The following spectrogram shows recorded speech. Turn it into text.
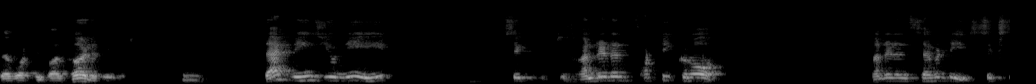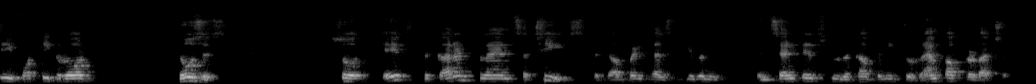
the what we call herd immunity. Mm. That means you need 140 crore, 170, 60, 40 crore doses. So if the current plan succeeds, the government has given incentives to the companies to ramp up production.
